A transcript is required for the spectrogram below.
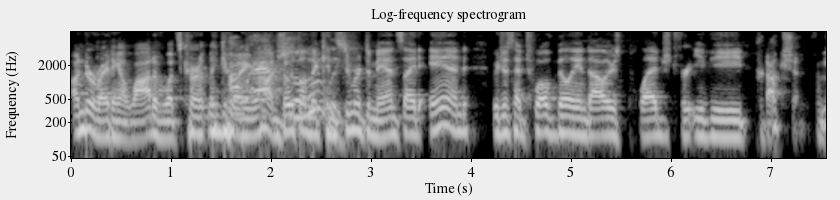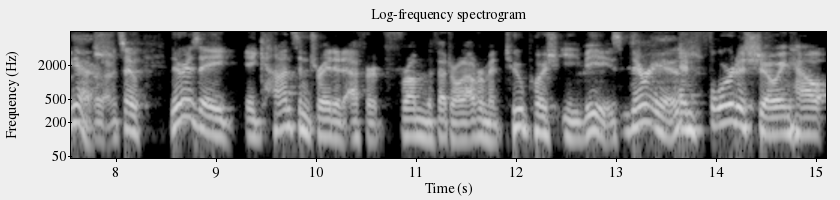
underwriting a lot of what's currently going on, both on the consumer demand side and we just had twelve billion dollars pledged for EV production from the Yes. federal government. So there is a a concentrated effort from the federal government to push EVs. there is, And Ford is showing how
